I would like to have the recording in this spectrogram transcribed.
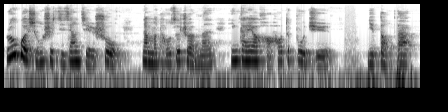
如果熊市即将结束，那么投资者们应该要好好的布局，你懂的。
